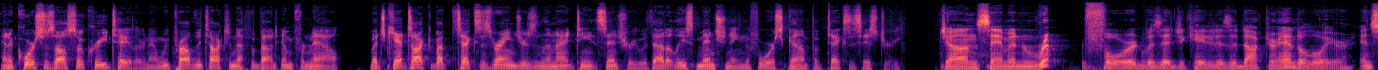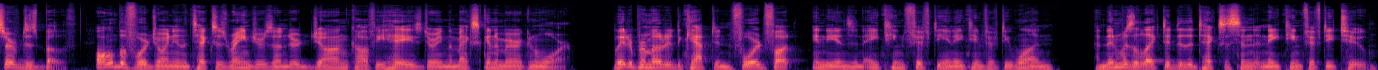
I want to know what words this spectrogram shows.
And of course, there's also Creed Taylor. Now, we probably talked enough about him for now, but you can't talk about the Texas Rangers in the 19th century without at least mentioning the Forrest Gump of Texas history. John Salmon Rip Ford was educated as a doctor and a lawyer and served as both, all before joining the Texas Rangers under John Coffee Hays during the Mexican American War. Later promoted to captain, Ford fought Indians in 1850 and 1851, and then was elected to the Texas Senate in 1852.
